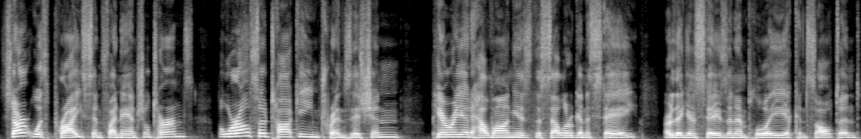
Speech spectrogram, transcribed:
start with price and financial terms, but we're also talking transition period. How long is the seller going to stay? Are they going to stay as an employee, a consultant,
